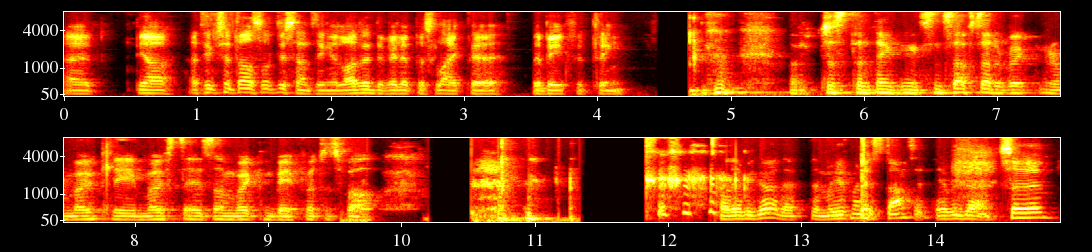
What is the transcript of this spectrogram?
Uh, yeah, I think Chantal's onto something. A lot of developers like the the barefoot thing. I've just been thinking since I've started working remotely, most days I'm working barefoot as well. well, there we go. The, the movement has started. There we go. So, um,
